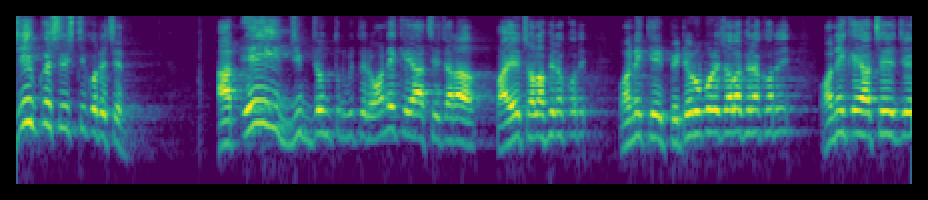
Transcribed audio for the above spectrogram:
জীবকে সৃষ্টি করেছেন। আর এই জীবজন্তুর ভিতরে অনেকে আছে যারা পায়ে চলাফেরা করে, অনেকে পেটের উপরে চলাফেরা করে, অনেকে আছে যে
